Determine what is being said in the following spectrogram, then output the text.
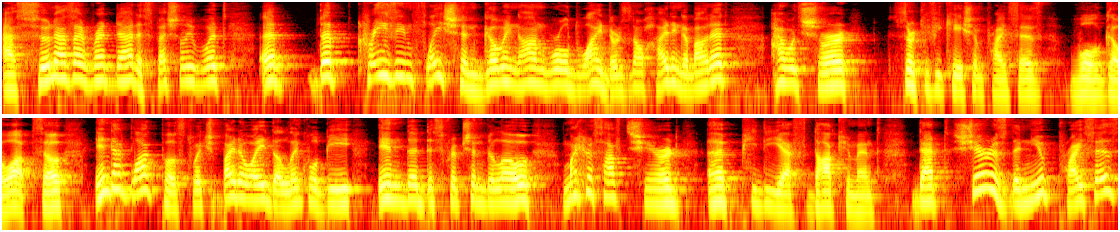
as soon as I read that, especially with uh, the crazy inflation going on worldwide, there's no hiding about it, I was sure certification prices will go up. So in that blog post, which by the way, the link will be in the description below, Microsoft shared a PDF document that shares the new prices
